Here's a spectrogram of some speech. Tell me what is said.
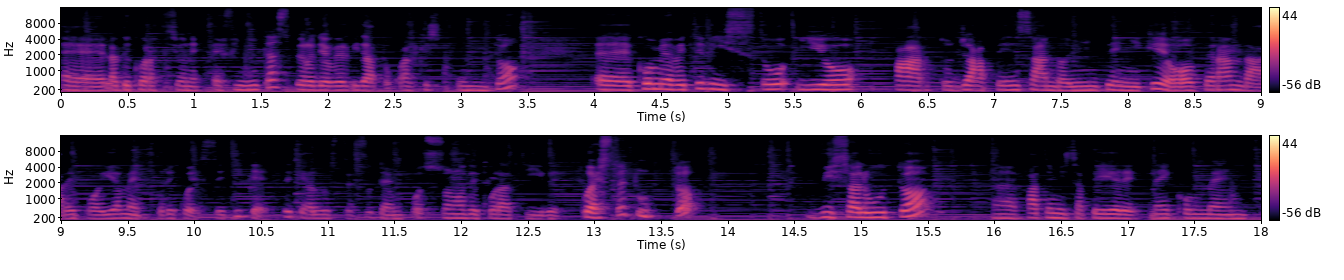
Eh, la decorazione è finita, spero di avervi dato qualche spunto. Eh, come avete visto io parto già pensando agli impegni che ho per andare poi a mettere queste etichette che allo stesso tempo sono decorative. Questo è tutto, vi saluto, eh, fatemi sapere nei commenti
